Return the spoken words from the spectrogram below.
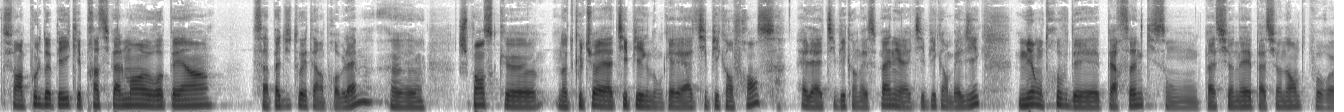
sur un pool de pays qui est principalement européen, ça n'a pas du tout été un problème. Euh, je pense que notre culture est atypique, donc elle est atypique en France, elle est atypique en Espagne, elle est atypique en Belgique, mais on trouve des personnes qui sont passionnées, passionnantes pour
